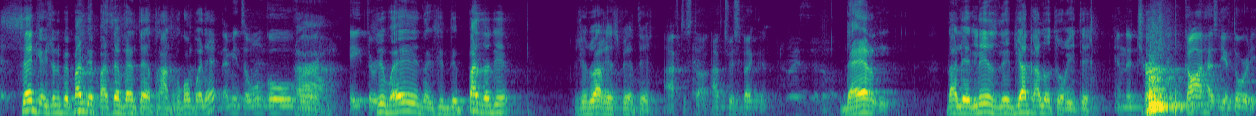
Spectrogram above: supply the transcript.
C'est que je ne peux pas dépasser 20h30, vous comprenez? That means I won't go over Ah. Si 8:30. vous voyez, je dépasse, je dois respecter. I have to stop. I have to respect it. D'ailleurs, dans l'église, les diacres ont l'autorité. In the church, God has the authority.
